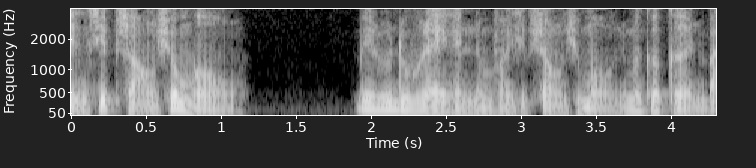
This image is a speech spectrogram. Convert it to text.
ถึงสิบสองชั่วโมง ไม่รู้ดูอะไรกันน้ำฟังสิบสองชั่วโมงนี่มันก็เกินไป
